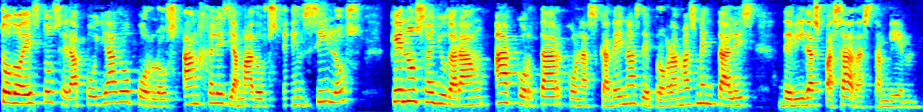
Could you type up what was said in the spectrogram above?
Todo esto será apoyado por los ángeles llamados ensilos, que nos ayudarán a cortar con las cadenas de programas mentales de vidas pasadas también.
